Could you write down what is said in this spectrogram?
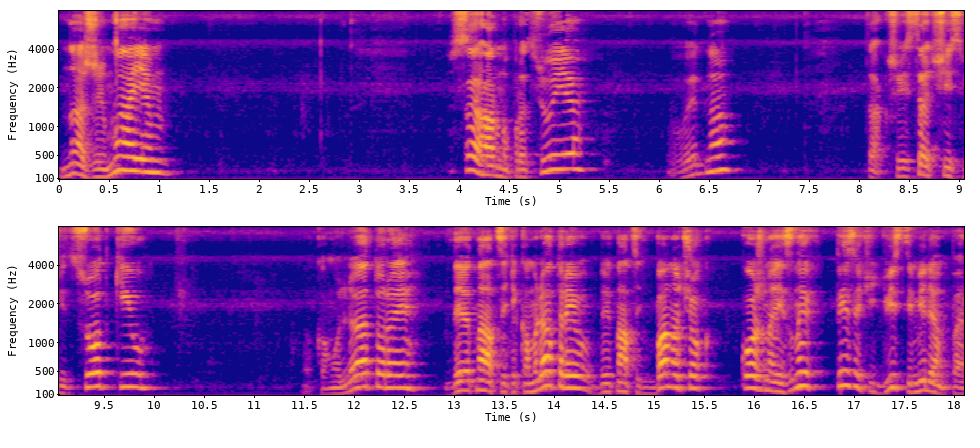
нажимаємо. Все гарно працює. Видно. Так, 66%. Акумулятори. 19 акумуляторів, 19 баночок. Кожна із них 1200 мА.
